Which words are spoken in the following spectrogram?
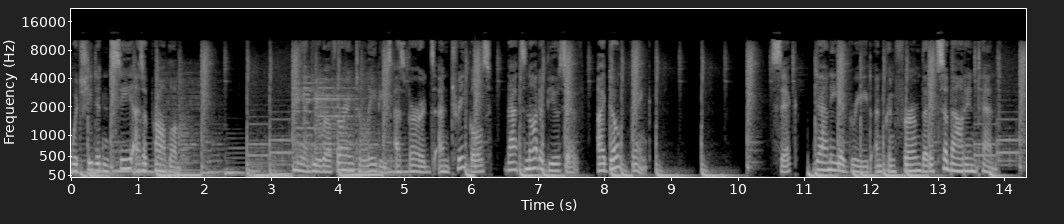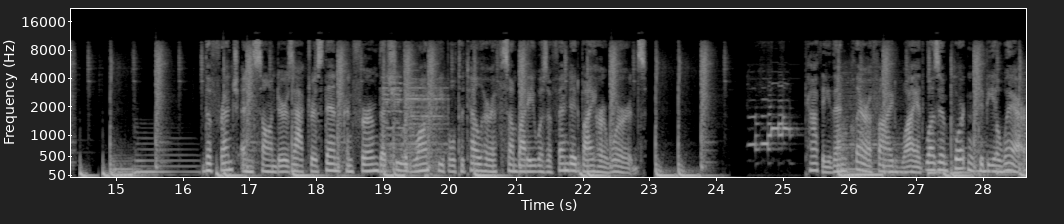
which she didn't see as a problem. Me and you referring to ladies as birds and treacles, that's not abusive, I don't think. Sick, Danny agreed and confirmed that it's about intent. The French and Saunders actress then confirmed that she would want people to tell her if somebody was offended by her words. Kathy then clarified why it was important to be aware,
